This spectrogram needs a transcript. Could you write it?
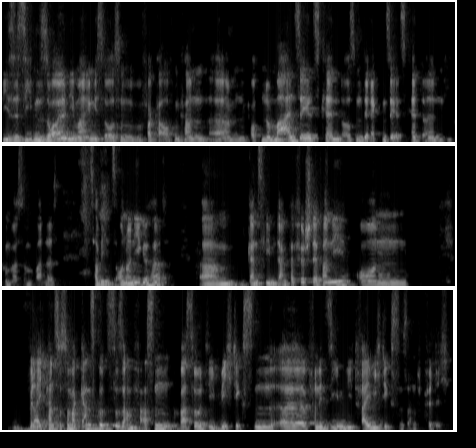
diese sieben Säulen, die man eigentlich so aus dem Verkaufen kann, ähm, auf normalen Sales kennt, aus dem direkten Sales kennt, in E-Commerce umwandelt. Das habe ich jetzt auch noch nie gehört. Ähm, ganz lieben Dank dafür, Stefanie. Und vielleicht kannst du es nochmal ganz kurz zusammenfassen, was so die wichtigsten äh, von den sieben, die drei wichtigsten sind für dich.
